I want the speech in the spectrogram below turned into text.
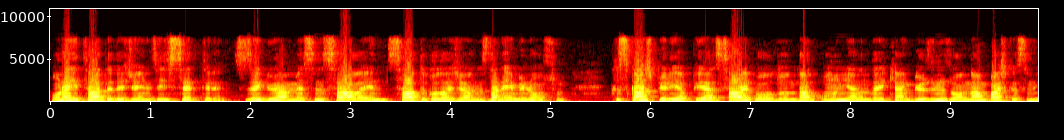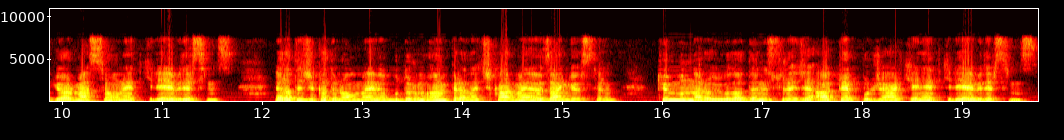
Ona itaat edeceğinizi hissettirin. Size güvenmesini sağlayın. Sadık olacağınızdan emin olsun. Kıskanç bir yapıya sahip olduğundan onun yanındayken gözünüz ondan başkasını görmezse onu etkileyebilirsiniz. Yaratıcı kadın olmaya ve bu durumu ön plana çıkarmaya özen gösterin. Tüm bunları uyguladığınız sürece Akrep Burcu erkeğini etkileyebilirsiniz.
